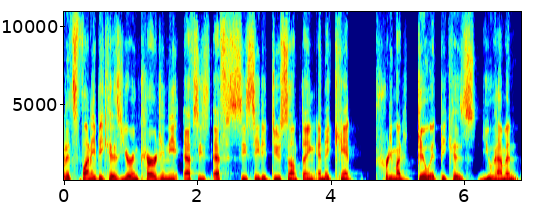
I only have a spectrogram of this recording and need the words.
But it's funny because you're encouraging the FCC, FCC to do something, and they can't pretty much do it because you haven't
